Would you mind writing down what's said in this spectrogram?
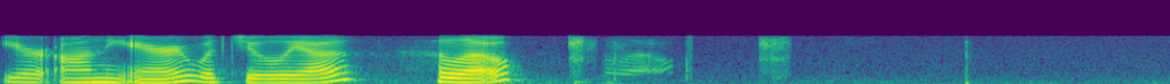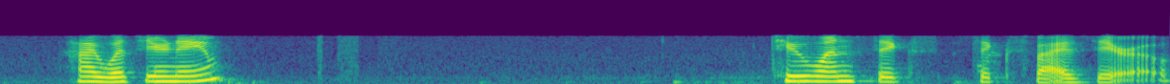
You're on the air with Julia. Hello. Hello. Hi, what's your name? Two one six six five zero.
